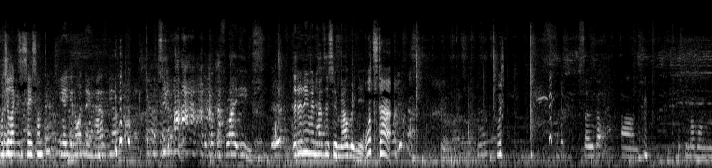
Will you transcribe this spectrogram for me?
Would you like to say something? Yeah, you know what they have here? See, they got the Fly Ease. They don't even have this in Melbourne yet. What's that? So we got um, 50 mum on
